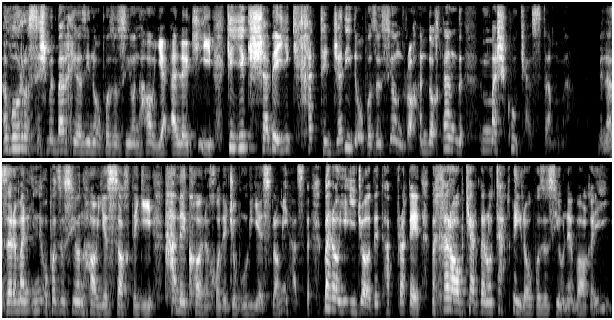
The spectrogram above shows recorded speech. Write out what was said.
اما راستش به برخی از این اپوزیسیون های الکی که یک شبه یک خط جدید اپوزیسیون راه انداختند مشکوک هستم. به نظر من این اپوزیسیون های ساختگی همه کار خود جمهوری اسلامی هست. برای ایجاد تفرقه و خراب کردن و تحقیر اپوزیسیون واقعی.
